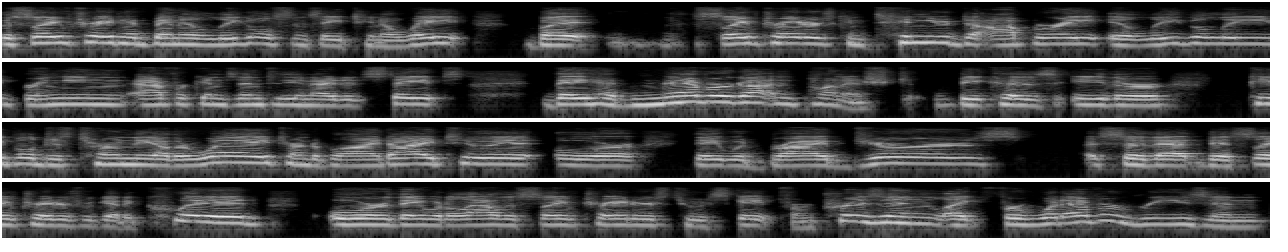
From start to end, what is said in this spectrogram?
The slave trade had been illegal since 1808, but slave traders continued to operate illegally, bringing Africans into the United States. They had never gotten punished because either people just turned the other way, turned a blind eye to it, or they would bribe jurors so that the slave traders would get acquitted, or they would allow the slave traders to escape from prison. Like, for whatever reason,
